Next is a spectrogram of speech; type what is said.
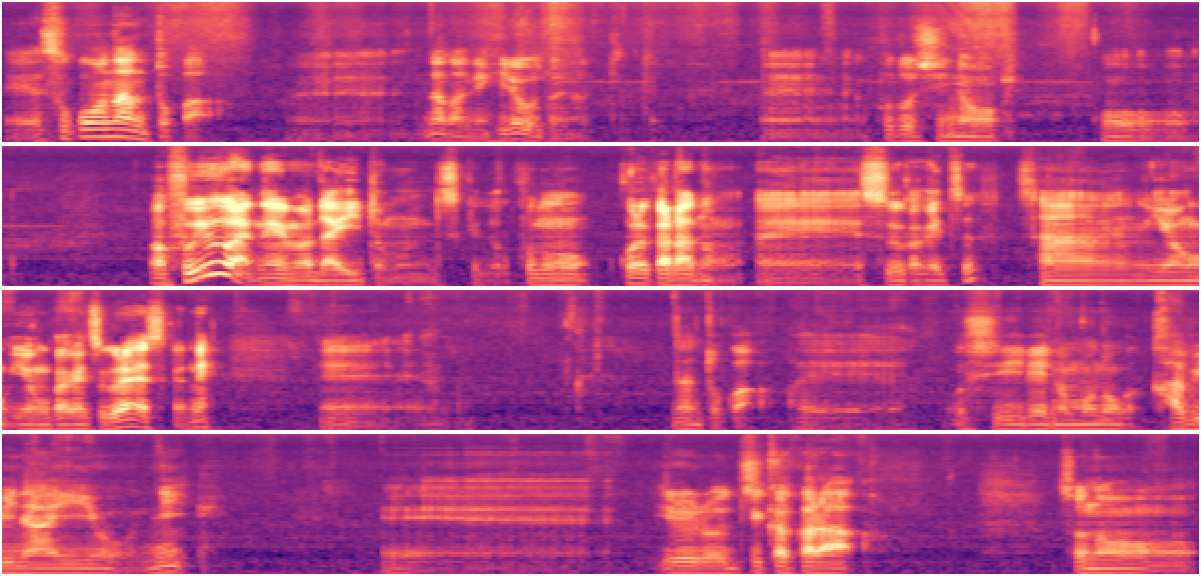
えー、そこをなんとか、えー、なんかねひどいことになってて、えー、今年のこうまあ、冬はねまだいいと思うんですけどこのこれからの、えー、数ヶ月344ヶ月ぐらいですかね、えー、なんとか、えー、押し入れのものがカビないように、えー、いろいろ実家からその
